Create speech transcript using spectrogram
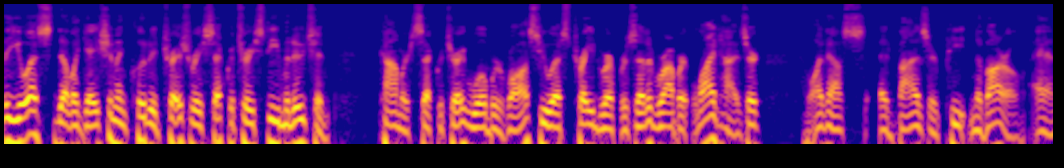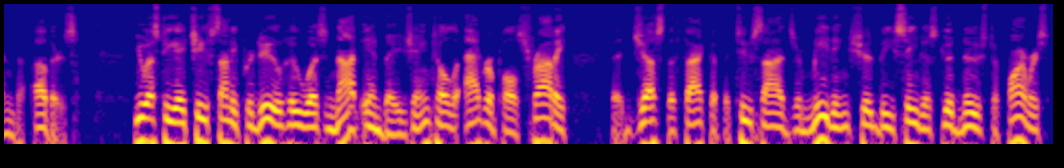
The U.S. delegation included Treasury Secretary Steve Mnuchin, Commerce Secretary Wilbur Ross, U.S. Trade Representative Robert Lighthizer, White House Advisor Pete Navarro, and others. USDA Chief Sonny Perdue, who was not in Beijing, told AgriPulse Friday that just the fact that the two sides are meeting should be seen as good news to farmers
